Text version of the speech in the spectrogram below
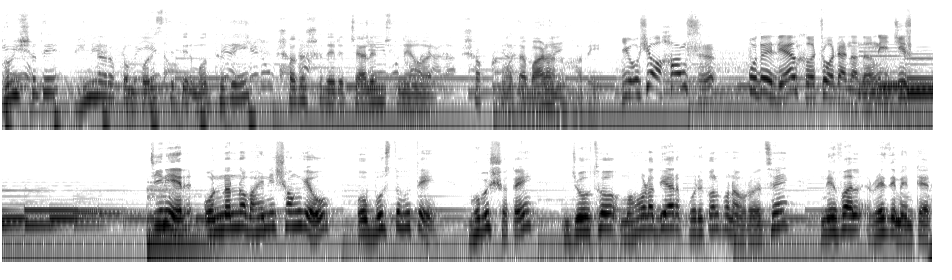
ভবিষ্যতে ভিন্ন রকম পরিস্থিতির মধ্য দিয়ে সদস্যদের চ্যালেঞ্জ নেওয়ার সক্ষমতা বাড়ানো হবে 有效夯实部队联合作战的能力基础。 চীনের অন্যান্য বাহিনীর সঙ্গেও অভ্যস্ত হতে ভবিষ্যতে যৌথ মহড়া দেওয়ার পরিকল্পনাও রয়েছে নেভাল রেজিমেন্টের।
